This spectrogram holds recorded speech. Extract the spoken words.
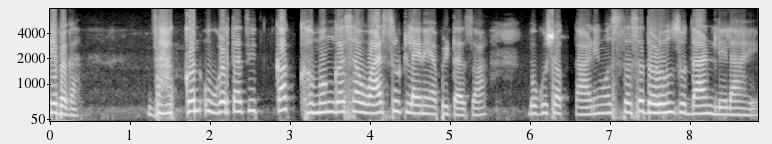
हे बघा. झाकण उघडताच इतका खमंग असा वास सुटलाय ना या पिठाचा. बघू शकता. आणि मस्त असं दळून सुद्धा आणलेलं आहे.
